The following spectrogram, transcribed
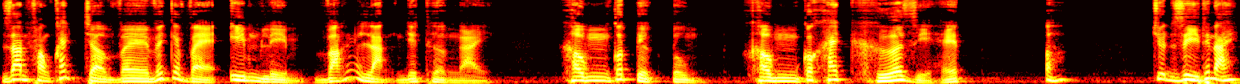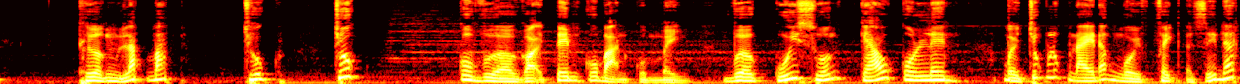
gian phòng khách trở về với cái vẻ im lìm, vắng lặng như thường ngày. Không có tiệc tùng, không có khách khứa gì hết. Chuyện gì thế này? Thương lắp bắp. Trúc, Trúc. Cô vừa gọi tên cô bạn của mình, vừa cúi xuống kéo cô lên, bởi Trúc lúc này đang ngồi phịch ở dưới đất,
